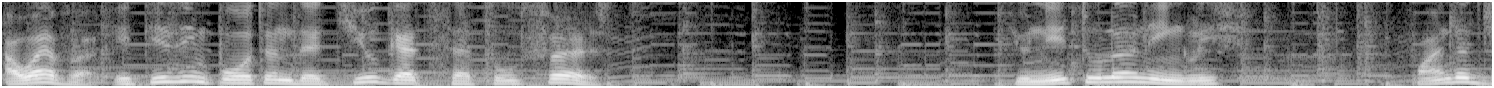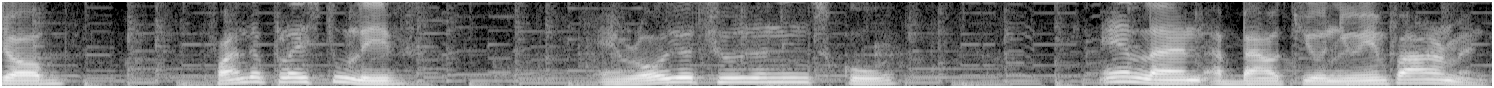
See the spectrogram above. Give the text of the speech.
However, it is important that you get settled first. You need to learn English, find a job, find a place to live, enroll your children in school, and learn about your new environment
